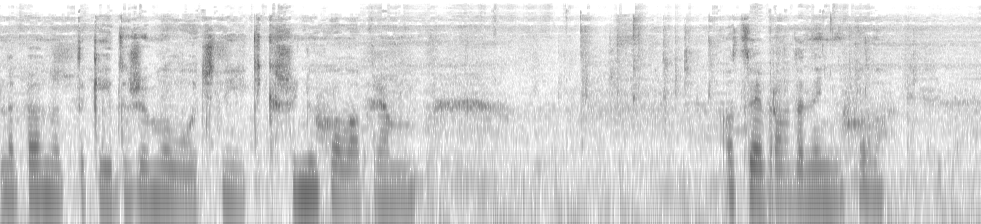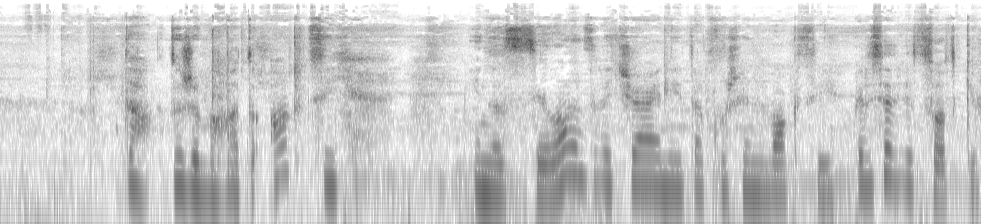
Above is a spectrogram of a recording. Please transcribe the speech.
напевно такий дуже молочний. Тільки що нюхала прям. Оцей, правда, не нюхала. Так, дуже багато акцій. І на Сілан звичайний, також він в акції 50%.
